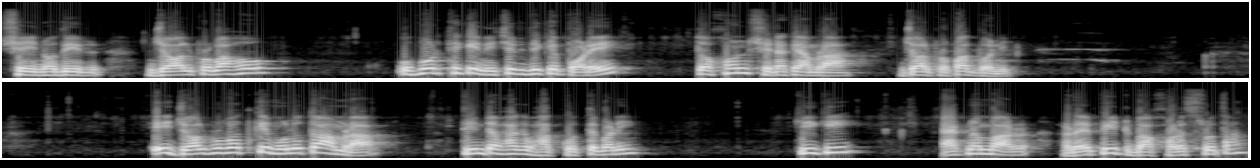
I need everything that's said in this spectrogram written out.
সেই নদীর জল প্রবাহ উপর থেকে নিচের দিকে পড়ে, তখন সেটাকে আমরা জলপ্রপাত বলি। এই জলপ্রপাতকে মূলত আমরা তিনটা ভাগে ভাগ করতে পারি। কি কি? এক নম্বর র্যাপিড বা খরস্রোতা,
